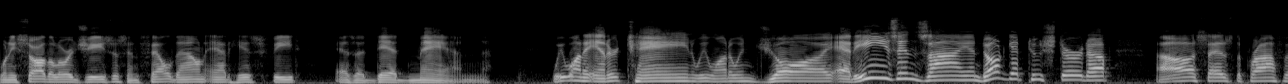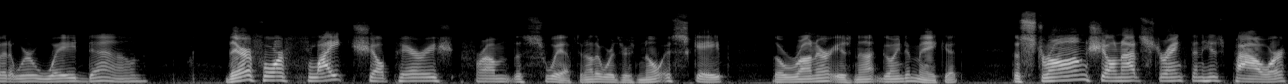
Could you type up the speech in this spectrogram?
when he saw the Lord Jesus and fell down at his feet as a dead man. We want to entertain, we want to enjoy, at ease in Zion. Don't get too stirred up. Oh, says the prophet, we're weighed down. Therefore, flight shall perish from the swift. In other words, there's no escape. The runner is not going to make it. The strong shall not strengthen his power.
